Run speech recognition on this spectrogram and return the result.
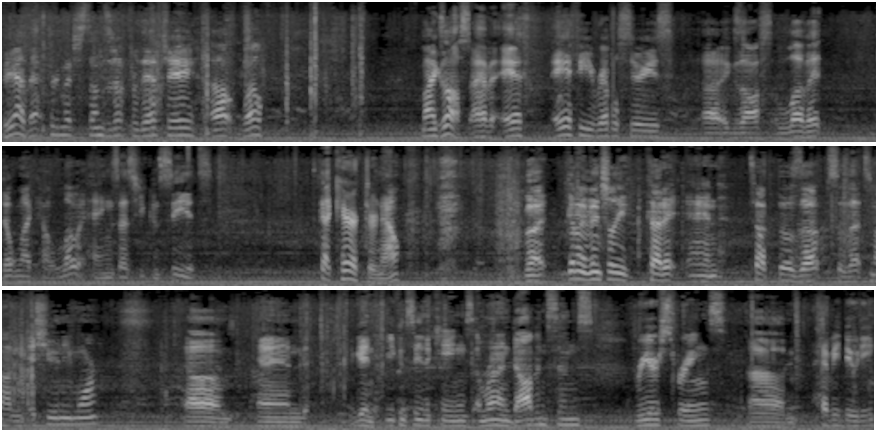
But yeah, that pretty much sums it up for the FJ. Uh, well, my exhaust. I have an AF, AFE Rebel Series uh, exhaust. Love it. Don't like how low it hangs. As you can see, it's it's got character now. but gonna eventually cut it and tuck those up so that's not an issue anymore. Um, and again, you can see the Kings. I'm running Dobinson's rear springs, um, heavy duty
